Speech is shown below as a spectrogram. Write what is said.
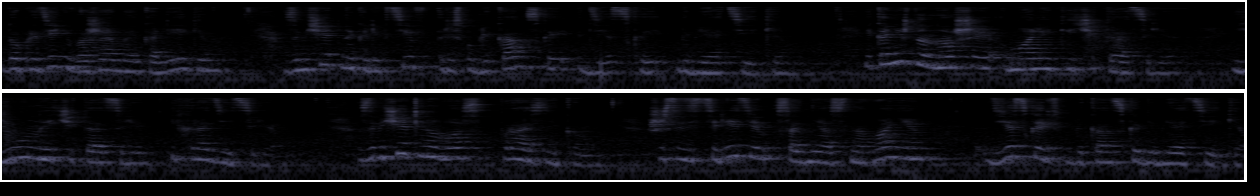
Добрый день, уважаемые коллеги, замечательный коллектив Республиканской детской библиотеки. И, конечно, наши маленькие читатели, юные читатели, их родители. Замечательным вас праздником, 60-летием со дня основания Детской республиканской библиотеки.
